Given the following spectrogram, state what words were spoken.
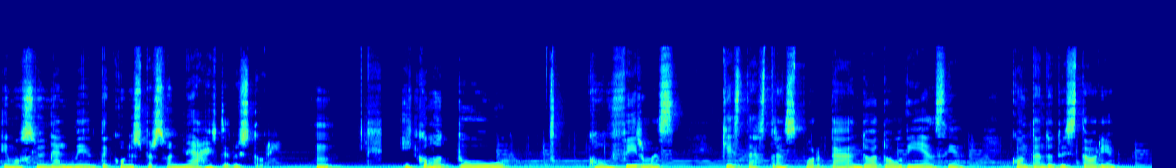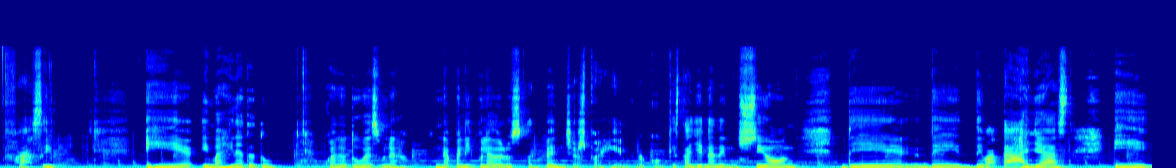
emocionalmente con los personajes de tu historia. ¿Y cómo tú confirmas que estás transportando a tu audiencia contando tu historia? Fácil. Eh, imagínate tú, cuando tú ves una una película de los Avengers, por ejemplo, con, que está llena de emoción, de, batallas. Eh,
